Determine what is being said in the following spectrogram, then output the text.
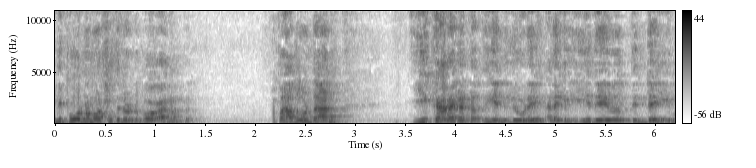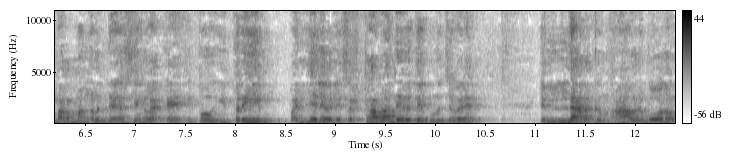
ഇനി പൂർണമോക്ഷത്തിലോട്ട് പോകാനുണ്ട്. അപ്പൊ അതുകൊണ്ടാണ് ഈ കാലഘട്ടത്തിൽ എന്നിലൂടെയും അല്ലെങ്കിൽ ഈ ദൈവത്തിന്റെ ഈ മർമ്മങ്ങളും രഹസ്യങ്ങളൊക്കെ ഇപ്പോൾ ഇത്രയും വലിയ ലെവലിൽ സൃഷ്ടാവാൻ ദൈവത്തെ കുറിച്ച് വരെ എല്ലാവർക്കും ആ ഒരു ബോധം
